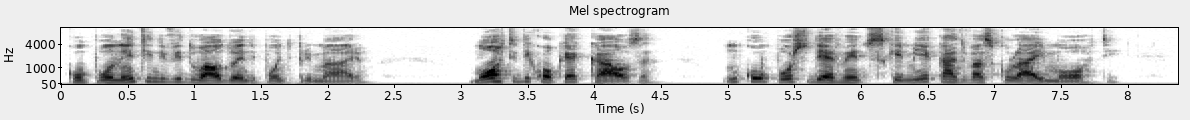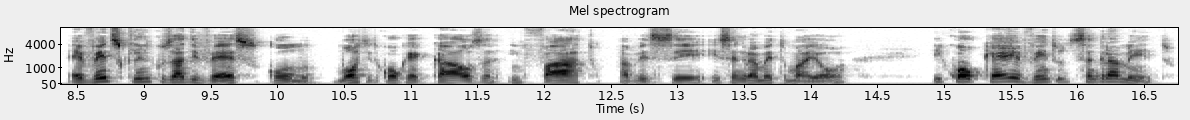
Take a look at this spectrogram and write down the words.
componente individual do endpoint primário, morte de qualquer causa, um composto de eventos isquemia cardiovascular e morte, eventos clínicos adversos como morte de qualquer causa, infarto, AVC e sangramento maior, e qualquer evento de sangramento.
